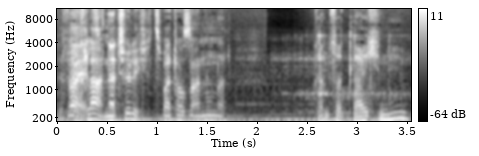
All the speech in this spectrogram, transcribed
das war Ja, klar, jetzt. natürlich. 2100. Kannst du das gleiche nehmen?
